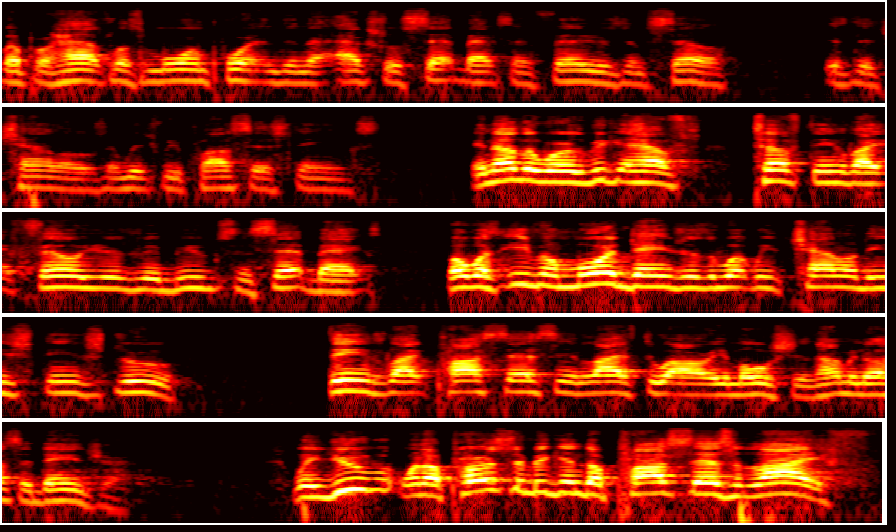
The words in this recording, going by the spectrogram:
But perhaps what's more important than the actual setbacks and failures themselves is the channels in which we process things. In other words, we can have tough things like failures, rebukes, and setbacks, but what's even more dangerous is what we channel these things through. Things like processing life through our emotions. How many know that's a danger? When you, when a person begins to process life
